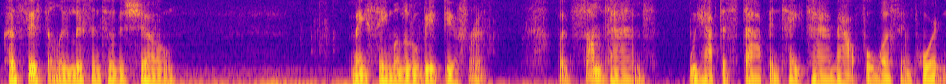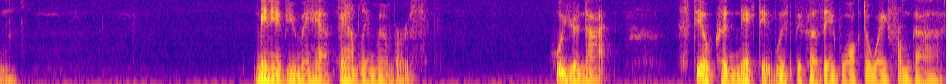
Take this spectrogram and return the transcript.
consistently listen to the show, may seem a little bit different, but sometimes we have to stop and take time out for what's important. Many of you may have family members who you're not still connected with because they've walked away from God.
